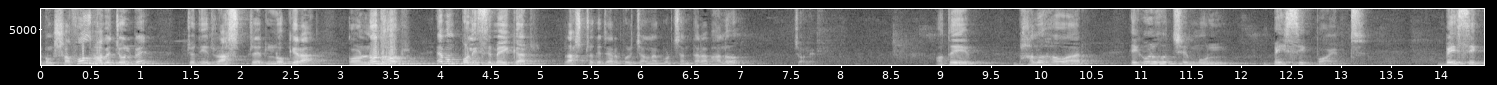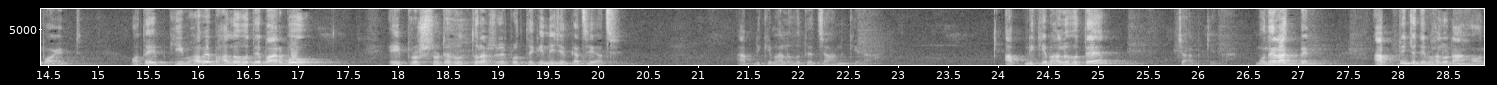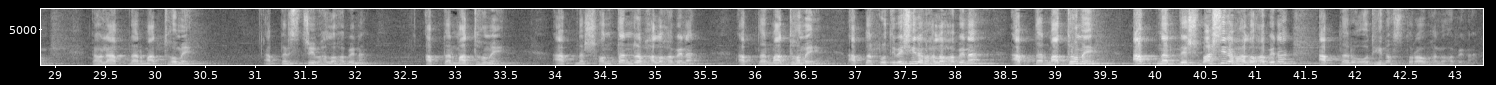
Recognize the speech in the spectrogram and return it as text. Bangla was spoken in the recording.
এবং সফলভাবে চলবে যদি রাষ্ট্রের লোকেরা, কর্ণধর এবং পলিসি মেকার রাষ্ট্রকে যারা পরিচালনা করছেন, তারা ভালো চলেন। অতএব ভালো হওয়ার এগুলো হচ্ছে মূল বেসিক পয়েন্ট বেসিক পয়েন্ট অতএব কীভাবে ভালো হতে পারব? এই প্রশ্নটার উত্তর আসলে প্রত্যেকে নিজের কাছে আছে। আপনি কি ভালো হতে চান কি না আপনি কি ভালো হতে চান কি না মনে রাখবেন, আপনি যদি ভালো না হন, তাহলে আপনার মাধ্যমে আপনার স্ত্রী ভালো হবে না, আপনার মাধ্যমে আপনার সন্তানরা ভালো হবে না, আপনার মাধ্যমে আপনার প্রতিবেশীরা ভালো হবে না, আপনার মাধ্যমে আপনার দেশবাসীরা ভালো হবে না, আপনার অধীনস্থরাও ভালো হবে না।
